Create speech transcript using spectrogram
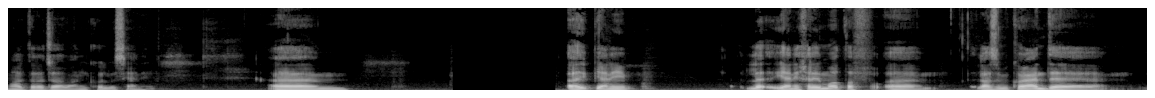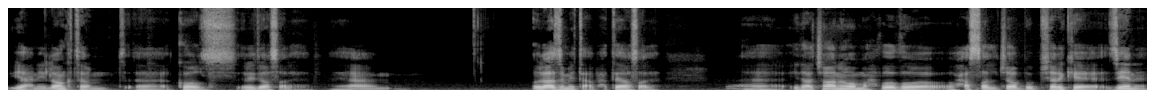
ما أقدر أجاوب عن الكل بس يعني. يعني لا يعني خلي الموظف أم، لازم يكون عنده يعني long term goals يريد يوصلها أم، ولازم يتعب حتى يوصلها أه، إذا كان هو محظوظ وحصل job بشركة زينة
